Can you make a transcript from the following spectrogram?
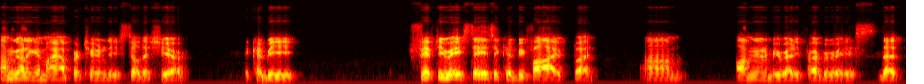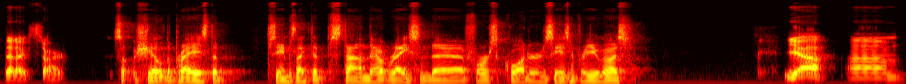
I'm going to get my opportunity still this year. It could be 50 race days, it could be five, but um, I'm going to be ready for every race that that I start. So Shield the Praise the seems like the standout race in the first quarter of the season for you guys. Yeah, um,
